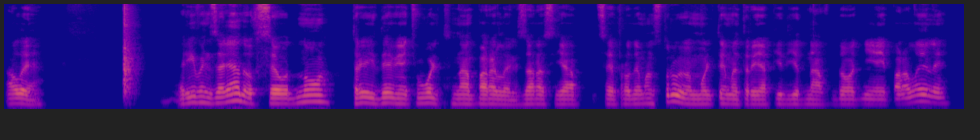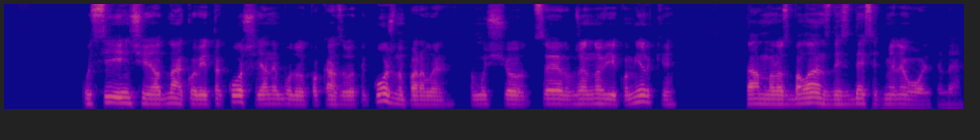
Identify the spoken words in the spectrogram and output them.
Але рівень заряду все одно 3,9 вольт на паралель. Зараз я це продемонструю. Мультиметр я під'єднав до однієї паралелі. Усі інші однакові також. Я не буду показувати кожну паралель, тому що це вже нові комірки. Там розбаланс десь 10 мВ іде.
